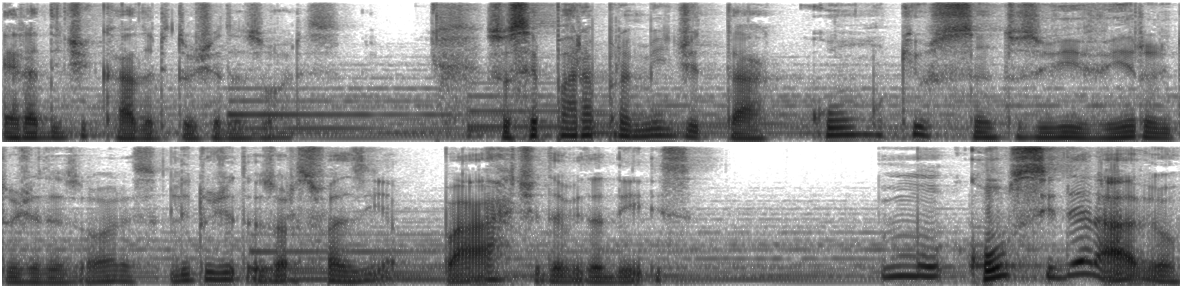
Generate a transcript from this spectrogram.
era dedicada à liturgia das horas. Se você parar para meditar como que os santos viveram a liturgia das horas, a liturgia das horas fazia parte da vida deles considerável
